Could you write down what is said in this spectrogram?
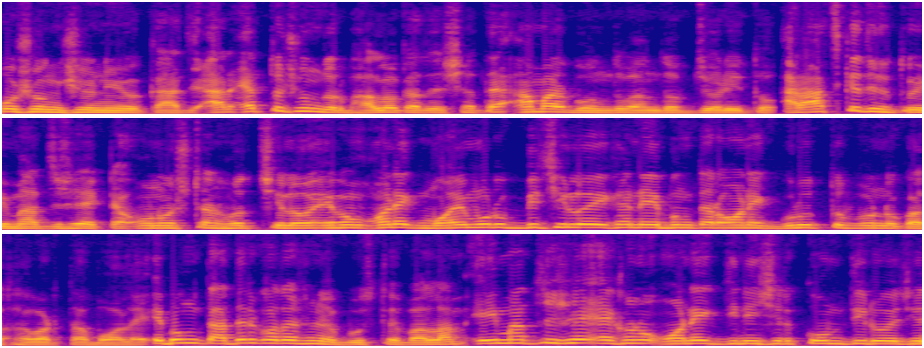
প্রশংসনীয় কাজ, আর এত সুন্দর ভালো কাজের সাথে আমার বন্ধু বান্ধব জড়িত। আর আজকে যেহেতু এই মাদ্রাসায় একটা অনুষ্ঠান হচ্ছিল এবং অনেক ময়মুরব্বী ছিল এখানে এবং তারা অনেক গুরুত্বপূর্ণ কথাবার্তা বলে এবং তাদের কথা শুনে বুঝতে পারলাম, এই মাদ্রাসায় এখনও অনেক জিনিসের কমতি রয়েছে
